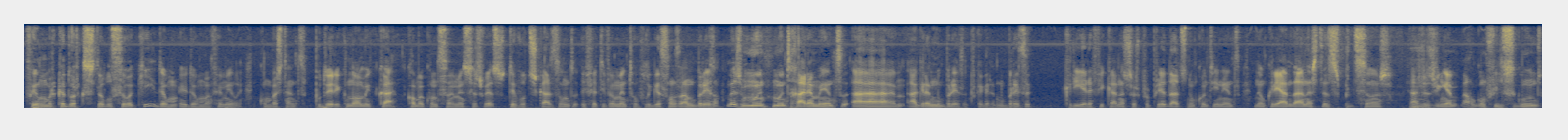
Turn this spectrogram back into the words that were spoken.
Foi um mercador que se estabeleceu aqui e deu, e deu uma família com bastante poder económico cá, como aconteceu imensas vezes. Teve outros casos onde efetivamente houve ligações à nobreza, mas muito, muito raramente à, à grande nobreza, porque a grande nobreza queria era ficar nas suas propriedades no continente, não queria andar nestas expedições. Às vezes vinha algum filho segundo,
